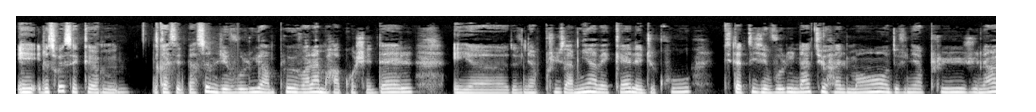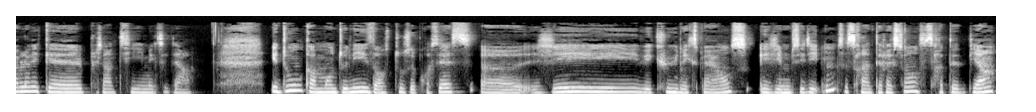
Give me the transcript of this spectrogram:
Et le truc, c'est que donc cette personne, j'ai voulu un peu voilà me rapprocher d'elle et devenir plus amie avec elle. Et du coup, petit à petit, j'ai voulu naturellement devenir plus vulnérable avec elle, plus intime, etc. Et donc, à un moment donné, dans tout ce process, euh, j'ai vécu une expérience et je me suis dit, hum, ce serait intéressant, ce serait peut-être bien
